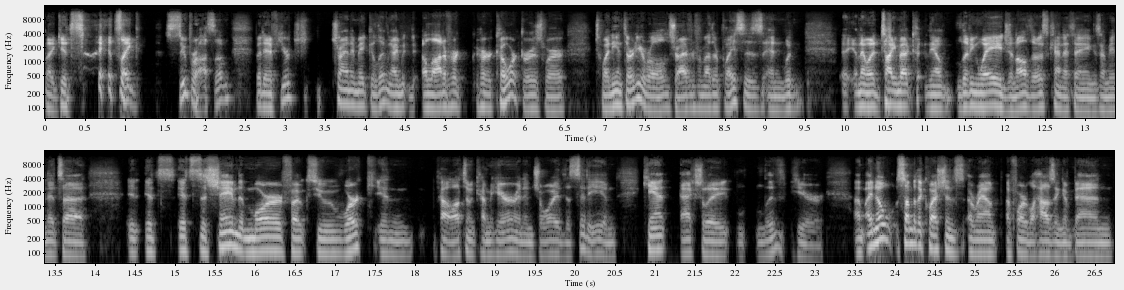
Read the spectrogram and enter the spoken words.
Like, it's it's like super awesome. But if you're tr- trying to make a living, I mean, a lot of her her coworkers were 20 and 30 year olds driving from other places and would, and would talking about you know living wage and all those kind of things. I mean, it's a it, it's it's a shame that more folks who work in Palo Alto and come here and enjoy the city and can't actually live here. Um, I know some of the questions around affordable housing have been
